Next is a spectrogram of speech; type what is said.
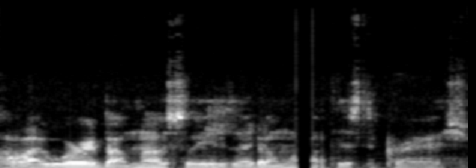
All I worry about mostly is I don't want this to crash.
